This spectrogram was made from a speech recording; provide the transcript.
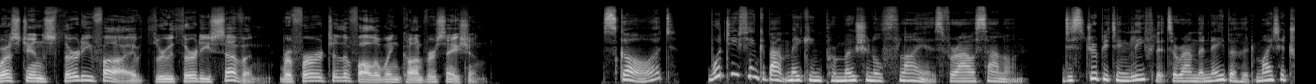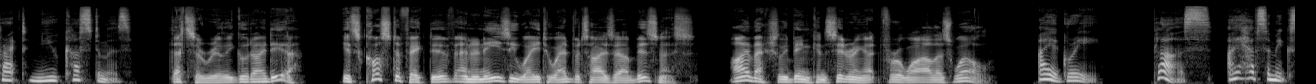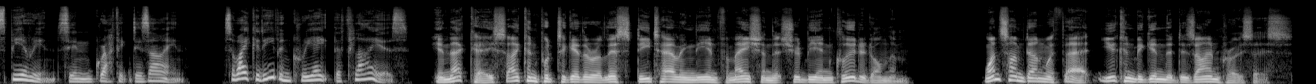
Questions 35 through 37 refer to the following conversation. Scott, what do you think about making promotional flyers for our salon? Distributing leaflets around the neighbourhood might attract new customers. That's a really good idea. It's cost effective and an easy way to advertise our business. I've actually been considering it for a while as well. I agree. Plus, I have some experience in graphic design, so I could even create the flyers. In that case, I can put together a list detailing the information that should be included on them. Once I'm done with that, you can begin the design process.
